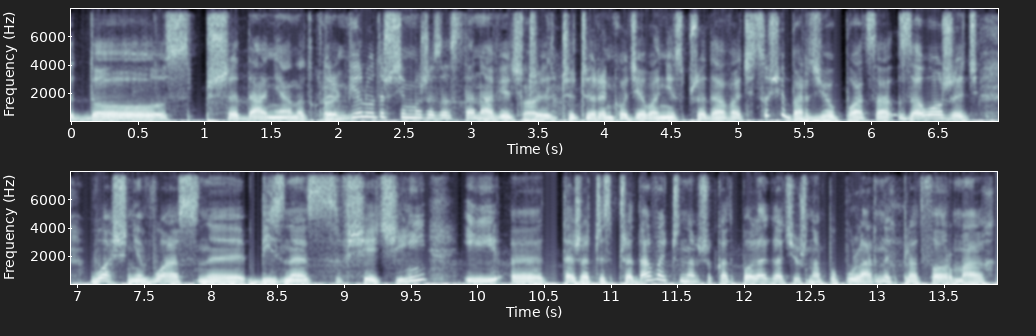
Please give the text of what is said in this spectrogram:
y, do sprzedania, nad którym tak. wielu też się może zastanawiać, tak. czy, czy, czy rękodzieła nie sprzedawać. Co się bardziej opłaca? Założyć właśnie własny biznes w sieci i y, te rzeczy sprzedawać, czy na przykład polegać już na popularnych platformach,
